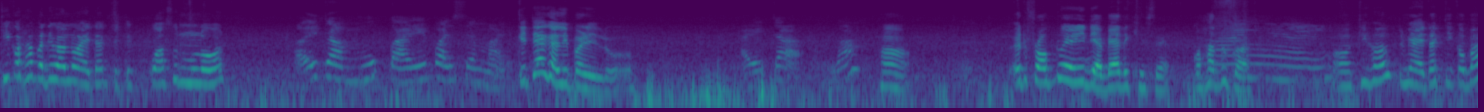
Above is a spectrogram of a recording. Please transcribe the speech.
কি কথা পাতিবানো আইতাক? তেতিয়া কোৱাচোন মোৰ লগত। কেতিয়া গালি পাৰিলোঁ? না? হা। এইটো ফ্ৰকটো এৰি দিয়া বেয়া দেখিছে। কথাটো কোৱা অঁ কি হ'ল? তুমি আইতাক কি ক'বা?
